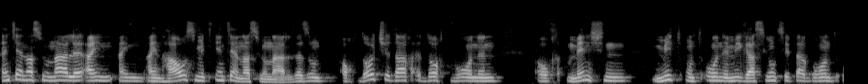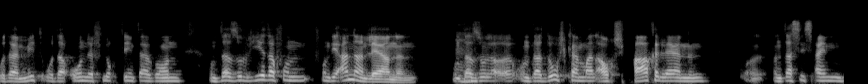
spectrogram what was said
internationale, ein, ein, ein Haus mit international, da sind auch Deutsche da, dort wohnen, auch Menschen mit und ohne Migrationshintergrund oder mit oder ohne Fluchthintergrund. Und da soll jeder von, von den anderen lernen. Und, mhm. da soll, und dadurch kann man auch Sprache lernen. Und, das ist eine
